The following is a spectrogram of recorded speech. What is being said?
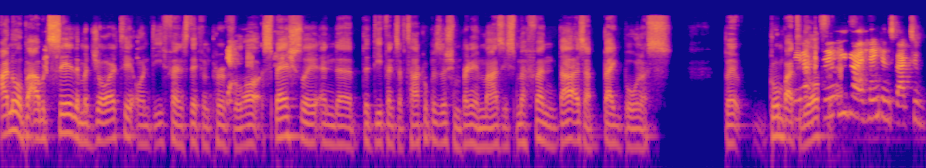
I know, but I would say the majority on defense they've improved yeah. a lot, especially in the the defensive tackle position. Bringing Mazi Smith in, that is a big bonus. But going back to the offense, you got Hankins back to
